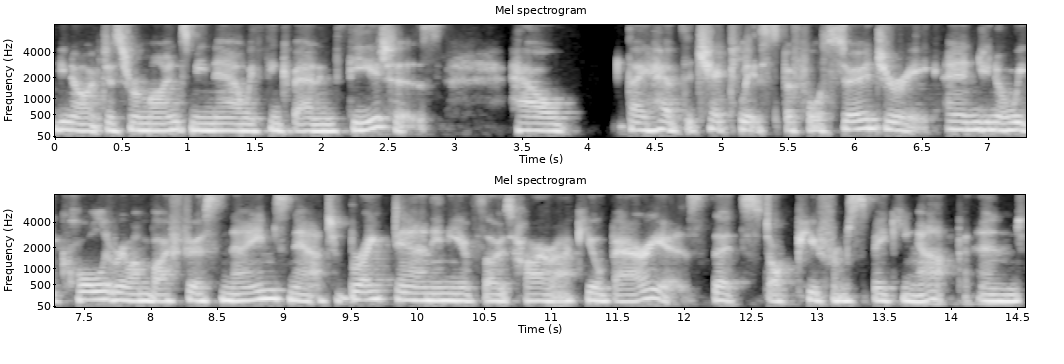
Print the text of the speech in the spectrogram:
you know, it just reminds me now we think about in theatres how they have the checklist before surgery. And, you know, we call everyone by first names now to break down any of those hierarchical barriers that stop you from speaking up and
